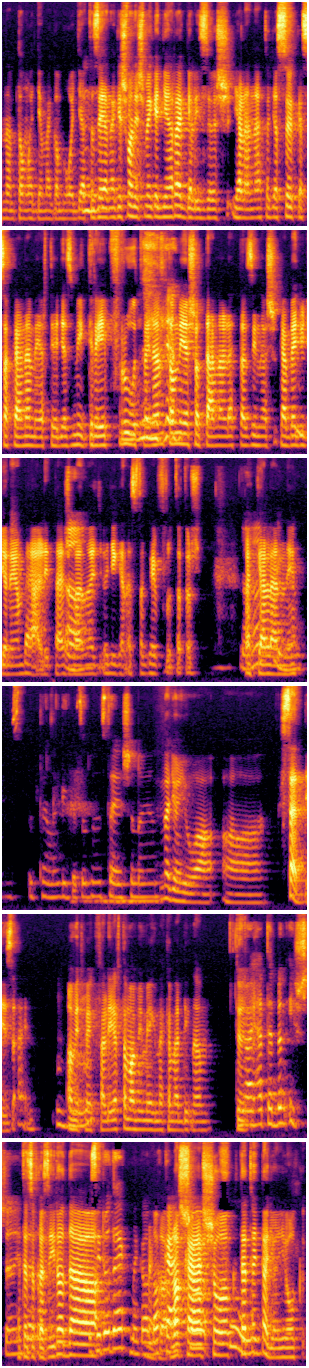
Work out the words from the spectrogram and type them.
nem tudom, adja meg a módját Mhm. az érnek, és van is még egy ilyen reggelizős jelenet, hogy a szőke szakál nem érti, hogy ez mi grapefruit, vagy nem tudom mi, és ott áll mellette az inos, kb. egy ugyanolyan beállításban, Ah. hogy, hogy igen, ezt a grapefruitotos. Meg kell lenni. igen, tényleg igazad van, ez teljesen olyan. Nagyon jó a, a set design, Uh-huh. amit még felírtam, ami még nekem eddig nem tűnt. Jaj, hát ebben Isten. hát tehát ezek a- az iroda, az irodák, meg a meg lakások. a lakások, Fú. tehát hogy nagyon jók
